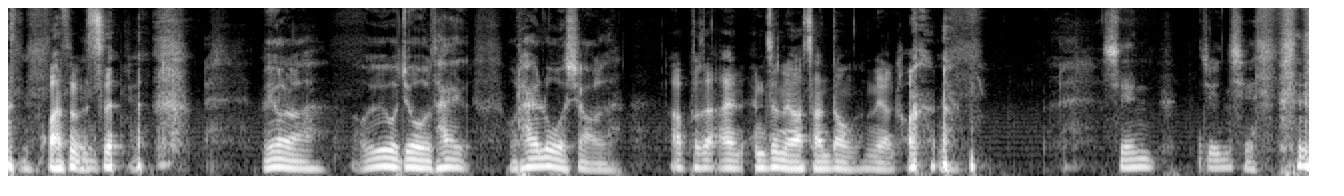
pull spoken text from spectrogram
发生什么事？没有了，我因为我觉得我太我太弱小了啊！不是，俺俺真的要煽动，没有搞。先捐钱，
